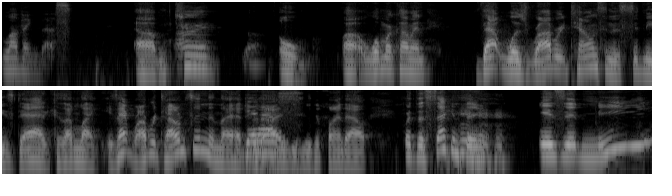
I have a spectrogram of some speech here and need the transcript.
loving this. Um, two, right. oh, uh, one more comment. That was Robert Townsend as Sydney's dad because I'm like, is that Robert Townsend? And I had to go to IMDb to find out. But the second thing, is it me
